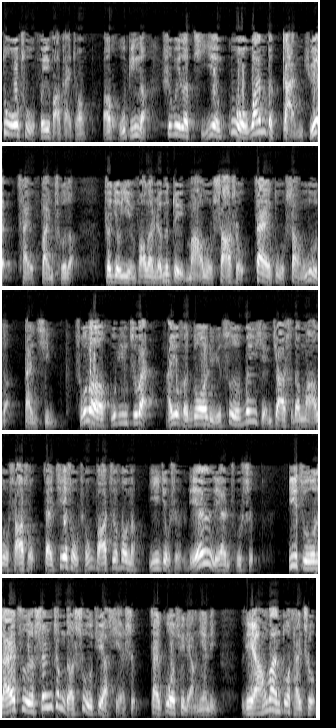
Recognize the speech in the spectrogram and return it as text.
多处非法改装，而胡斌呢是为了体验过弯的感觉才翻车的，这就引发了人们对马路杀手再度上路的担心。除了胡斌之外，还有很多屡次危险驾驶的马路杀手，在接受惩罚之后呢，依旧是连连出事。一组来自深圳的数据啊显示，在过去两年里，两万多台车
